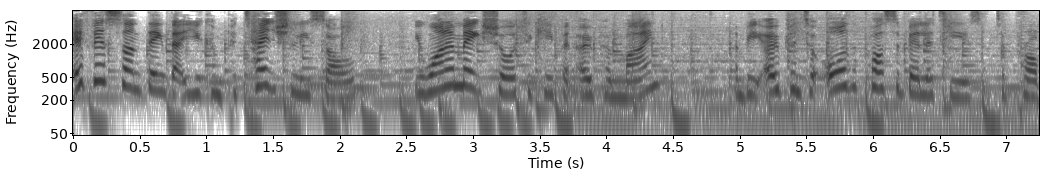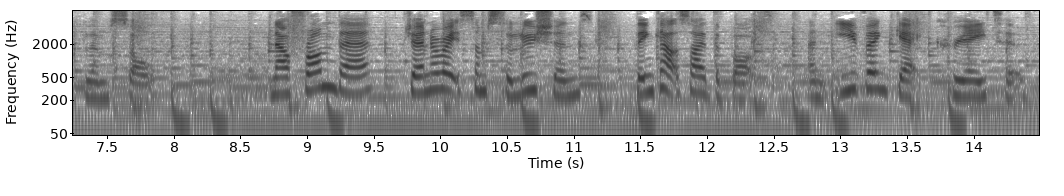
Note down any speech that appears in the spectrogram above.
If it's something that you can potentially solve, you want to make sure to keep an open mind and be open to all the possibilities to problem solve. Now, from there, generate some solutions, think outside the box, and even get creative.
